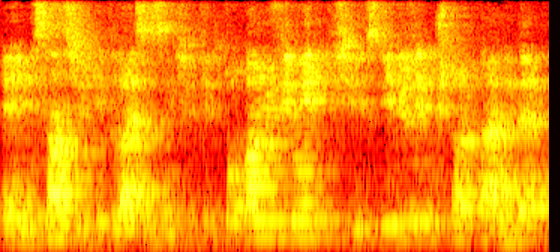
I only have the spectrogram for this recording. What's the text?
e, lisans şirketi, licensing şirketi. Toplam 127 kişiyiz, 774 tane de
